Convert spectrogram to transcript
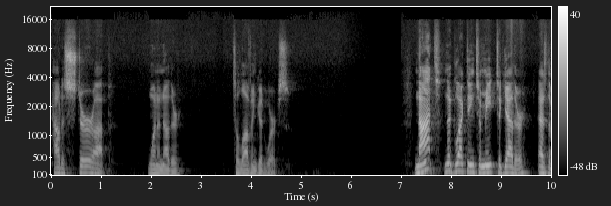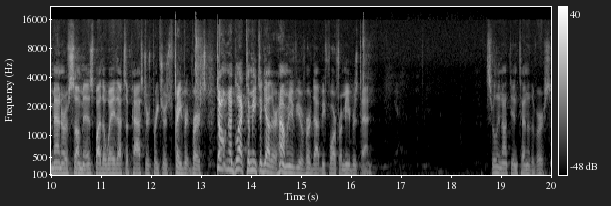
how to stir up one another to love and good works. Not neglecting to meet together, as the manner of some is. By the way, that's a pastor's, preacher's favorite verse. Don't neglect to meet together. How many of you have heard that before from Hebrews 10? It's really not the intent of the verse.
